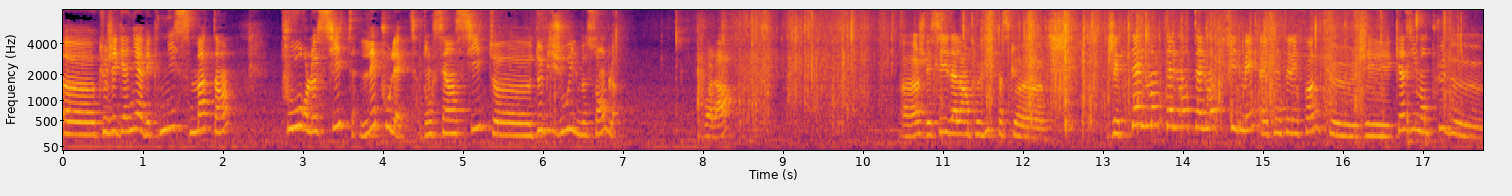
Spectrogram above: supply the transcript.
euh, que j'ai gagné avec Nice Matin pour le site Les Poulettes. Donc c'est un site euh, de bijoux, il me semble. Voilà. Euh, je vais essayer d'aller un peu vite parce que j'ai tellement, tellement, tellement filmé avec mon téléphone que j'ai quasiment plus de,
